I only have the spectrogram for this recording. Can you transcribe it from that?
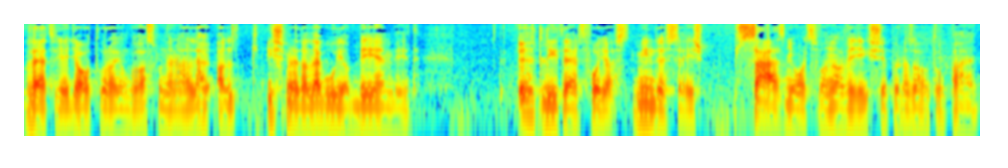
lehet, hogy egy autórajongó azt mondaná, a, a, ismered a legújabb BMW-t, 5 litert fogyaszt mindössze, és 180-nal végig söpör az autópályán.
